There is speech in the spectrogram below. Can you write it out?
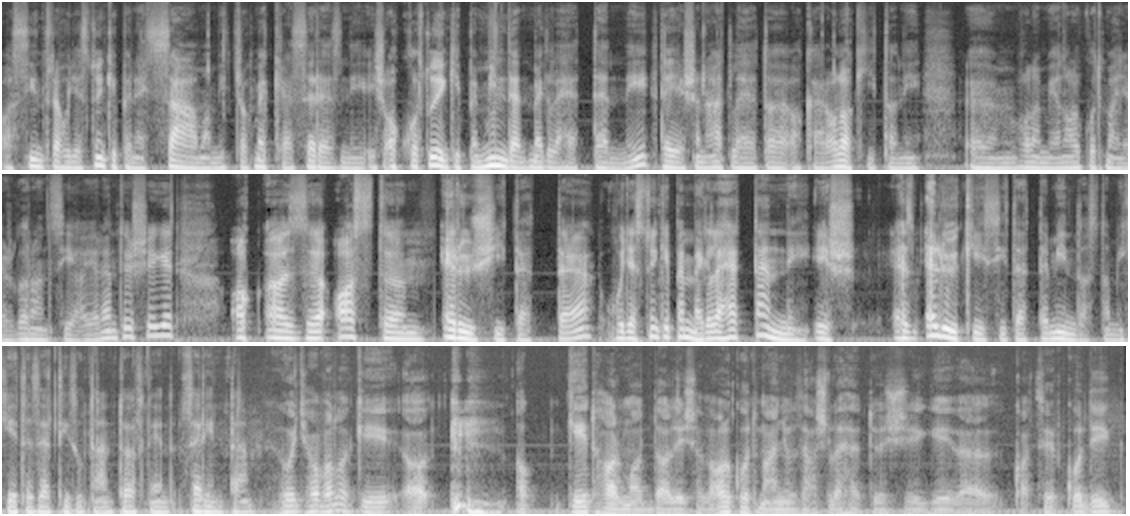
a szintre, hogy ez tulajdonképpen egy szám, amit csak meg kell szerezni, és akkor tulajdonképpen mindent meg lehet tenni, teljesen át lehet akár alakítani valamilyen alkotmányos garancia jelentőségét, az azt erősítette, hogy ezt tulajdonképpen meg lehet tenni, és ez előkészítette mindazt, ami 2010 után történt, szerintem. Hogyha valaki a, a kétharmaddal és az alkotmányozás lehetőségével kacérkodik,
